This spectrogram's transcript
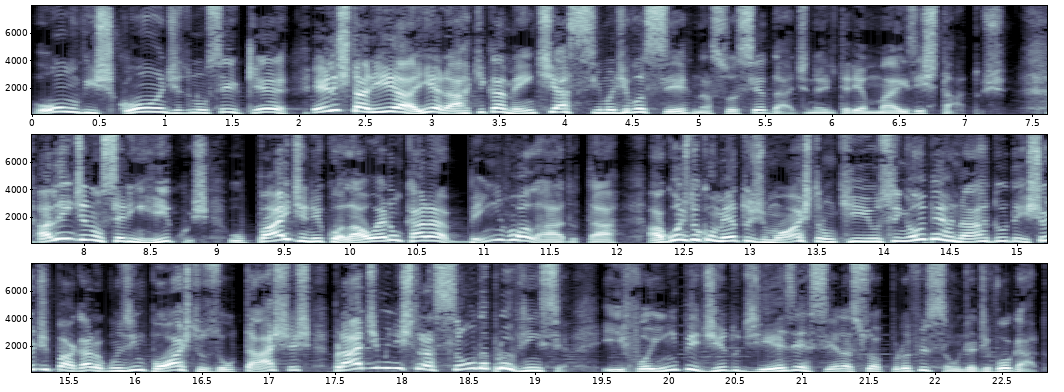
ou um visconde de não sei o que, ele estaria hierarquicamente acima de você na sociedade, né? Ele teria mais status. Além de não serem ricos, o pai de Nicolau era um cara bem enrolado, tá? Alguns documentos mostram que o senhor Bernardo deixou de pagar alguns impostos ou taxas para a administração da província e foi impedido de exercer a sua profissão de advogado.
